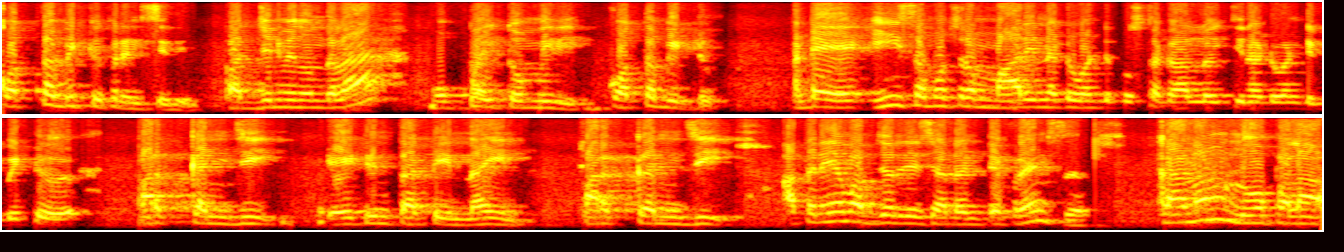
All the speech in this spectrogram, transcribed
కొత్త బిట్టు ఫ్రెండ్స్ ఇది. పద్దెనిమిది వందల ముప్పై తొమ్మిది కొత్త బిట్టు. అంటే ఈ సంవత్సరం మారినటువంటి పుస్తకాల్లో ఇచ్చినటువంటి bit Purkinje eighteen thirty nine. Purkinje. అతనేం అబ్జర్వ్ చేశాడంటే ఫ్రెండ్స్ కణం లోపల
